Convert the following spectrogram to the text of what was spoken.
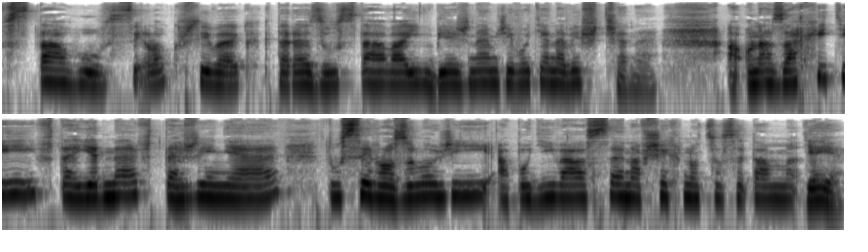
vztahů, silokřivek, které zůstávají v běžném životě nevyřčené. A ona zachytí v té jedné vteřině, tu si rozloží a podívá se na všechno, co se tam děje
